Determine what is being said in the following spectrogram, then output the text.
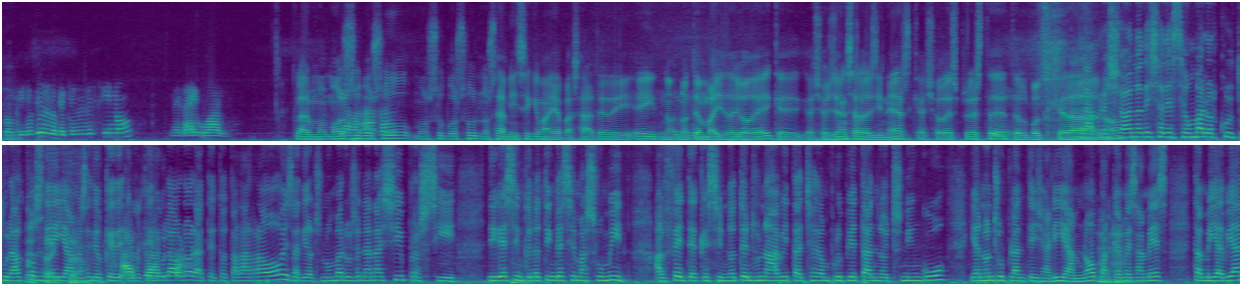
Con que yo quiero lo que tiene el vecino, me da igual. Clar, molt, suposo, molt suposo, no sé, a mi sí que m'havia passat, eh, de dir, ei, no, no te'n vagis de lloguer, que això és llençar els diners, que això després te, te'l pots quedar, Clar, però no? això no deixa de ser un valor cultural, com Exacte. dèiem. És a dir, el que, el que diu l'Aurora té tota la raó, és a dir, els números eren així, però si diguéssim que no tinguéssim assumit el fet de que si no tens un habitatge en propietat no ets ningú, ja no ens ho plantejaríem, no? Perquè, a Mhm. més a més, també hi havia,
